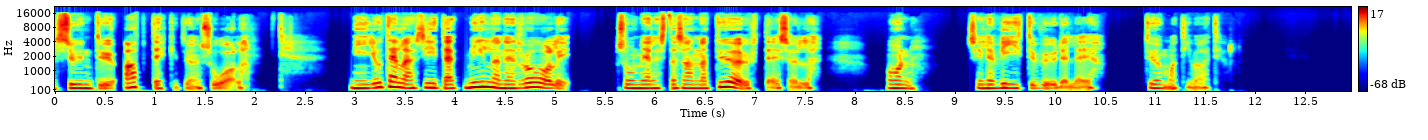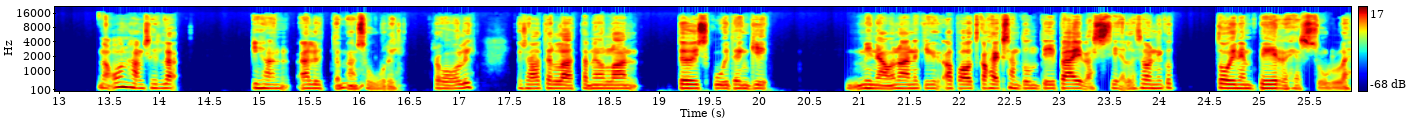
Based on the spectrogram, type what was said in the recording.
syntyy apteekkityön suola. Niin jutellaan siitä, että millainen rooli sun mielestä Sanna työyhteisöllä on sille viihtyvyydelle ja työmotivaatiolle. No onhan sillä ihan älyttömän suuri rooli. Jos ajatellaan, että me ollaan töissä kuitenkin, minä olen ainakin about kahdeksan tuntia päivässä siellä. Se on niin toinen perhe sulle.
